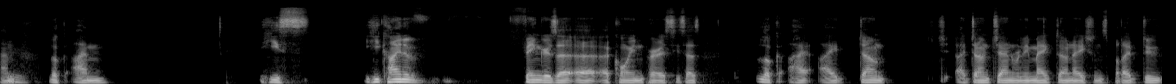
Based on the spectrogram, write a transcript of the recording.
And look i'm he's he kind of fingers a, a, a coin purse. He says look i i don't i don't generally make donations but i do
